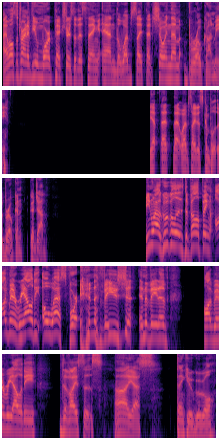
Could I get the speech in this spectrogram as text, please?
I'm also trying to view more pictures of this thing, and the website that's showing them broke on me. Yep, that, that website is completely broken. Good job. Meanwhile, Google is developing augmented reality OS for innovation, innovative augmented reality devices. Ah, yes. Thank you, Google.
